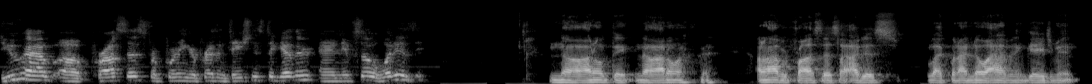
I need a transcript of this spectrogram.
Do you have a process for putting your presentations together? And if so, what is it? No, I don't think. No, I don't. I don't have a process. I just like when I know I have an engagement,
